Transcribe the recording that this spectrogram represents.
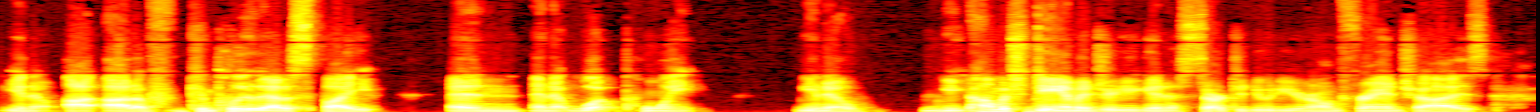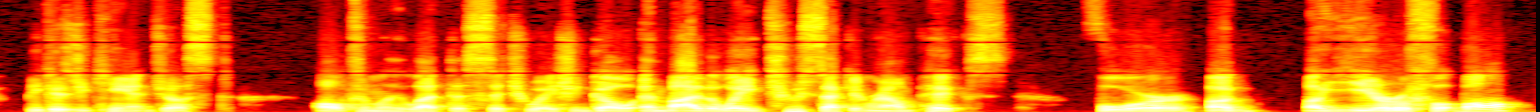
you know out of completely out of spite, and and at what point, you know, how much damage are you going to start to do to your own franchise because you can't just ultimately let this situation go. And by the way, two second round picks for a a year of football,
